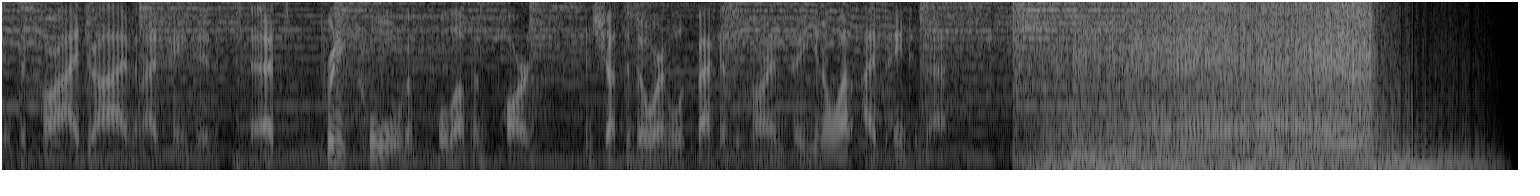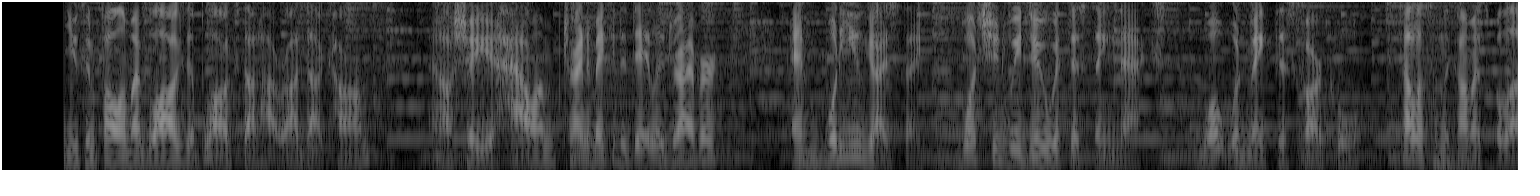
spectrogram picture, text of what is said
It's a car I drive and I painted. That's pretty cool to pull up and park and shut the door and look back at the car and say, you know what, I painted that. You can follow my blogs at blogs.hotrod.com and I'll show you how I'm trying to make it a daily driver. And what do you guys think? What should we do with this thing next? What would make this car cool? Tell us in the comments below.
